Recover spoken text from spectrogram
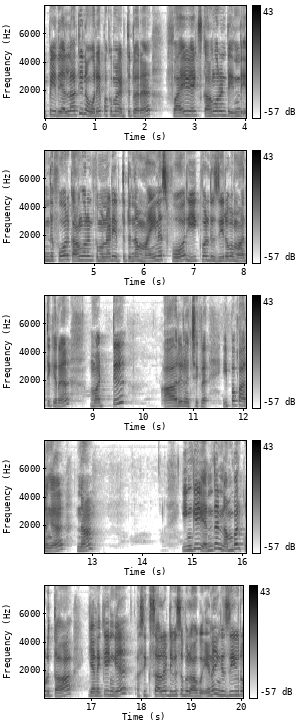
இப்போ இது எல்லாத்தையும் நான் ஒரே பக்கமாக எடுத்துகிட்டு வரேன். ஃபைவ் எக்ஸ் காங்கோரண்ட் இந்த இந்த ஃபோர் காங்கோரண்ட்க்கு முன்னாடி எடுத்துகிட்டு இருந்தால் மைனஸ் ஃபோர் ஈக்குவல் டு ஜீரோவை மாற்றிக்கிறேன் மட்டு ஆறுன்னு வச்சுக்கிறேன். இப்போ பாருங்கள் நான் இங்கே எந்த நம்பர் கொடுத்தா எனக்கு இங்கே சிக்ஸால் டிவிசிபிள் ஆகும். ஏன்னா இங்கே ஜீரோ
